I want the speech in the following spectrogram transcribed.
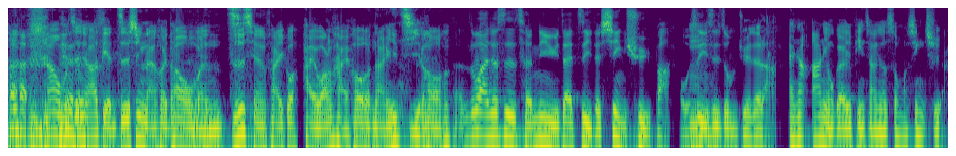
那我们之前要点资讯栏，回到我们之前拍过海王海后哪一集喽？不然就是沉溺于在自己的兴趣吧，我自己是这么觉得啦。哎，那阿牛哥平常有什么兴趣啊？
